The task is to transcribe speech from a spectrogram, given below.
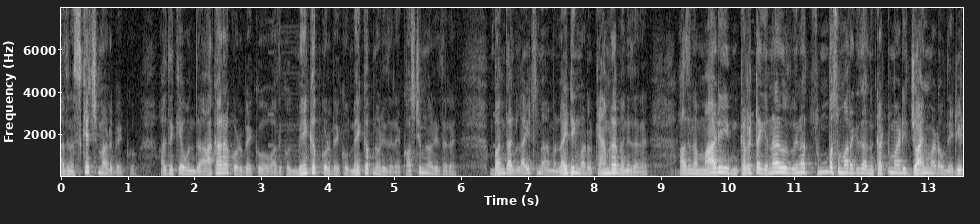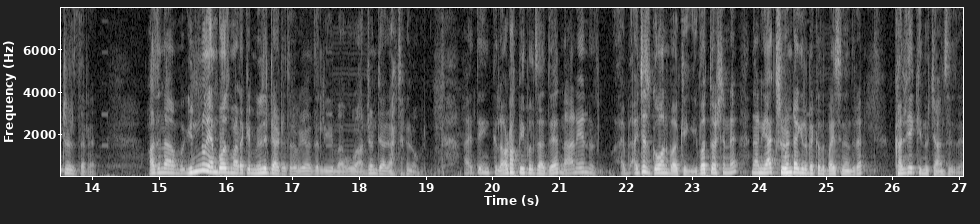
ಅದನ್ನು ಸ್ಕೆಚ್ ಮಾಡಬೇಕು. ಅದಕ್ಕೆ ಒಂದು ಆಕಾರ ಕೊಡಬೇಕು, ಅದಕ್ಕೊಂದು ಮೇಕಪ್ ಕೊಡಬೇಕು. ಮೇಕಪ್ ಇದ್ದಾರೆ ಕಾಸ್ಟ್ಯೂಮ್ ನೋಡಿದ್ದಾರೆ. ಬಂದಾಗ ಲೈಟ್ಸ್ ಲೈಟಿಂಗ್ ಮಾಡೋ ಕ್ಯಾಮ್ರಾಮ್ಯಾನ್ ಇದ್ದಾರೆ. ಅದನ್ನು ಮಾಡಿ ಕರೆಕ್ಟಾಗಿ ಏನಾದ್ರು ಏನಾದ್ರು ತುಂಬ ಸುಮಾರಾಗಿದೆ, ಅದನ್ನು ಕಟ್ ಮಾಡಿ ಜಾಯಿನ್ ಮಾಡೋ ಒಂದು ಎಡಿಟರ್ ಇರ್ತಾರೆ. ಅದನ್ನು ಇನ್ನೂ ಎಂಬೋಸ್ ಮಾಡೋಕ್ಕೆ ಮ್ಯೂಸಿಕ್ ಡೈರೆಕ್ಟರ್ ಇರ್ತಾರೆ. ಅದರಲ್ಲಿ ಅರ್ಜುನ್ ಜಾಗ ಒಬ್ಬರು I think lot of peoples ಅದೇ ನಾನೇನು I just go on working ಇವತ್ತು ಅಷ್ಟೇ ನಾನು ಯಾಕೆ ಸ್ಟೂಡೆಂಟ್ ಆಗಿರ್ಬೇಕಂತ ಬಯಸ್ತೀನಿ ಅಂದರೆ ಕಲಿಯೋಕ್ಕೆ ಇನ್ನೂ ಚಾನ್ಸ್ ಇದೆ.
